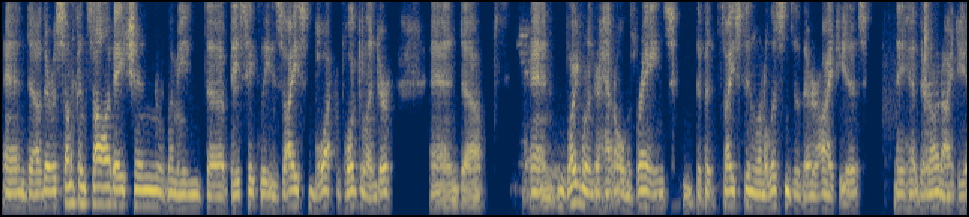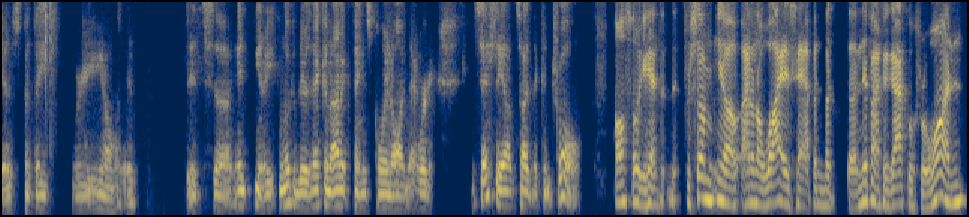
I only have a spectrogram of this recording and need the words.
and uh, there was some consolidation. I mean, uh, basically Zeiss bought Voigtlander, and uh, and Voigtlander had all the brains, but Zeiss didn't want to listen to their ideas. They had their own ideas, but they were, you know, it, it's, uh, it, you know, you can look at there's economic things going on that were essentially outside the control. Also, you had for some, you know, I don't know why this happened, but uh, Nippon Kogaku, for one,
